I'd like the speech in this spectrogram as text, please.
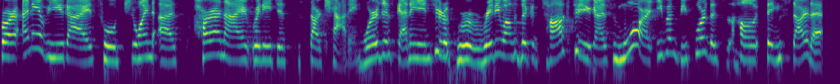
for any of you guys who joined us, her and I really just start chatting. We're just getting into the group. Really wanted to talk to you guys more even before this whole thing started.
